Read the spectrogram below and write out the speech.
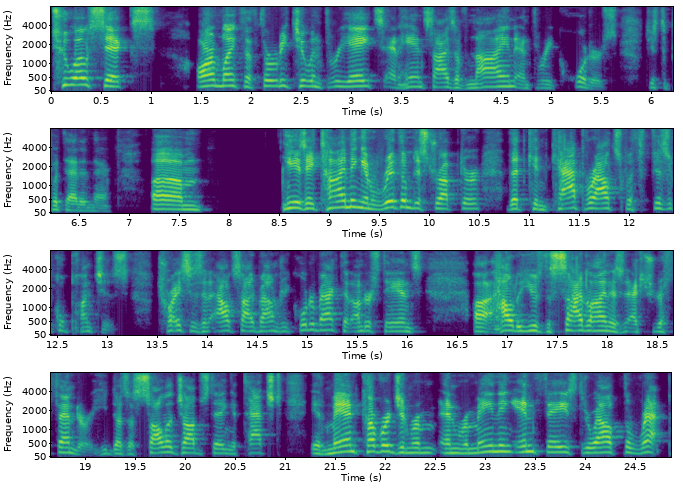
206, arm length of 32 and 3 eighths, and hand size of nine and three quarters, just to put that in there. Um, he is a timing and rhythm disruptor that can cap routes with physical punches. Trice is an outside boundary quarterback that understands uh, how to use the sideline as an extra defender. He does a solid job staying attached in man coverage and, and remaining in phase throughout the rep.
